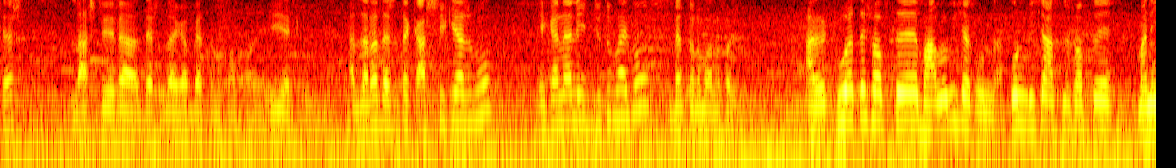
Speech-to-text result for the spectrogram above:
শেষ লাস্টে এটা দেড়শো জায়গা বেতন কম হয় এই আর কি। আর যারা দেশেতে কাজ শিখে আসব এখানে আনি ইজ্জুতও পাইবো বেতন ভালো পাইবো। আর কুয়াতে সবচেয়ে ভালো বিষয় কোনটা? কোন বিষয় আসলে সবচেয়ে মানে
